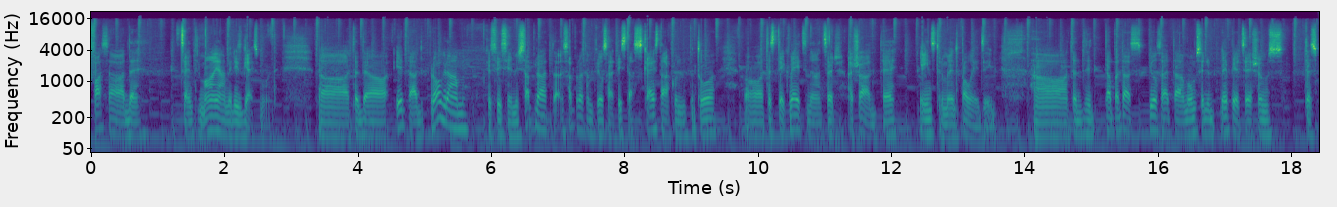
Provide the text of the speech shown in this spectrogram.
fasāde centra mājām ir izgaismota. Tad ir tāda programma, kas visiem ir saprotama, pilsēta izstāsta skaistāk, un to, tas tiek veicināts ar, ar šādu instrumentu palīdzību. Tad tāpat tās pilsētā mums ir nepieciešams tas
